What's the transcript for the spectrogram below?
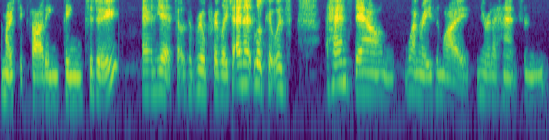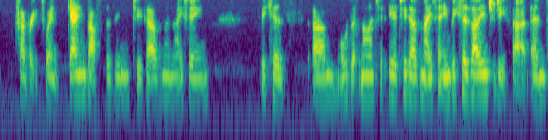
the most exciting thing to do. and yeah, so it was a real privilege. And it look, it was hands down one reason why Nerida Hansen Fabrics went gangbusters in 2018 because um, or was it 19, yeah 2018 because I introduced that and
